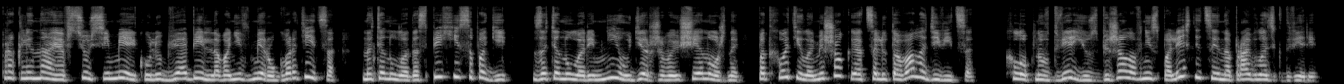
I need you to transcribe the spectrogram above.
проклиная всю семейку любвеобильного не в меру гвардейца, натянула доспехи и сапоги, затянула ремни, удерживающие ножны, подхватила мешок и отсалютовала девице. Хлопнув дверью, сбежала вниз по лестнице и направилась к двери.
